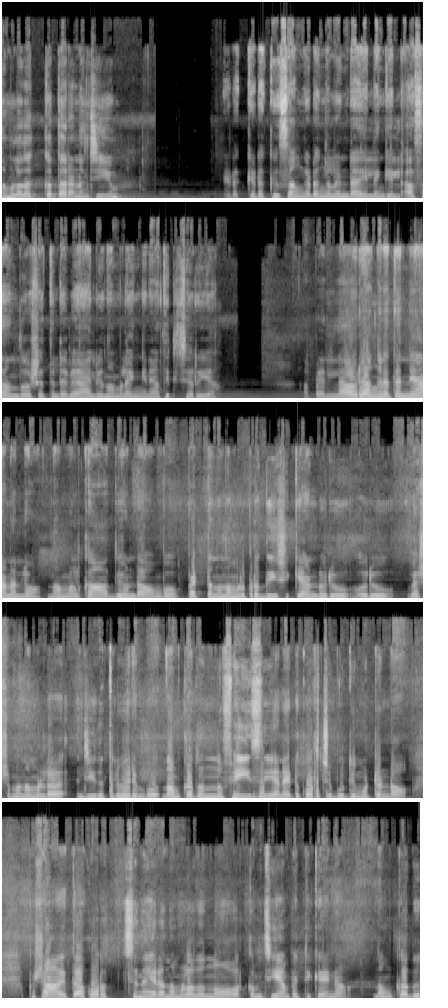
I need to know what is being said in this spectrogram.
നമ്മളതൊക്കെ തരണം ചെയ്യും. ഇടയ്ക്കിടയ്ക്ക് സങ്കടങ്ങൾ ഉണ്ടായില്ലെങ്കിൽ ആ സന്തോഷത്തിന്റെ വാല്യൂ നമ്മൾ എങ്ങനെയാണ് തിരിച്ചറിയുക? അപ്പോൾ എല്ലാവരും അങ്ങനെ തന്നെയാണല്ലോ. നമ്മൾക്ക് ആദ്യം ഉണ്ടാകുമ്പോൾ പെട്ടെന്ന് നമ്മൾ പ്രതീക്ഷിക്കാണ്ട് ഒരു ഒരു വിഷമം നമ്മളുടെ ജീവിതത്തിൽ വരുമ്പോൾ നമുക്കതൊന്ന് ഫേസ് ചെയ്യാനായിട്ട് കുറച്ച് ബുദ്ധിമുട്ടുണ്ടാവും. പക്ഷെ ആദ്യത്തെ ആ കുറച്ച് നേരം നമ്മളതൊന്ന് ഓവർകം ചെയ്യാൻ പറ്റിക്കഴിഞ്ഞാൽ നമുക്കത്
